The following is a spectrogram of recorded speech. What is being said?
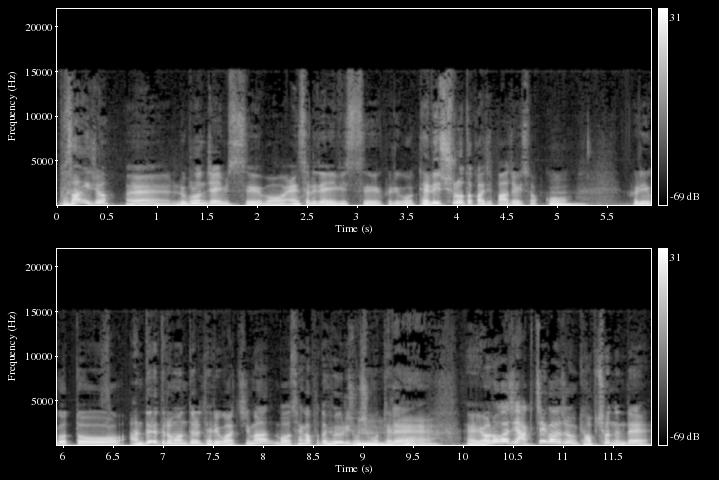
부상이죠. 음. 네, 르브론 제임스, 뭐 앤서니 데이비스 그리고 데니스 슈로더까지 빠져 있었고 음. 그리고 또 안드레 드러먼드를 데리고 왔지만 뭐 생각보다 효율이 좋지 음, 못했고 네. 네, 여러 가지 악재가 좀 겹쳤는데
